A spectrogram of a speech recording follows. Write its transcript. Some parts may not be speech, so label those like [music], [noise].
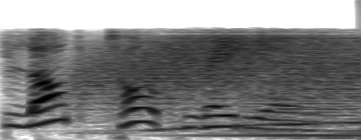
Blog Talk Radio.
